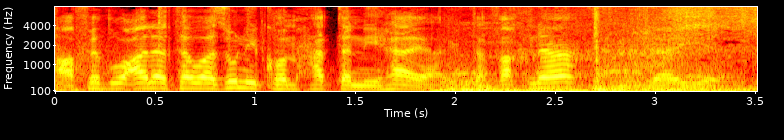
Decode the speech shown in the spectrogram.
حافظوا على توازنكم حتى النهاية. اتفقنا؟ جيد.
